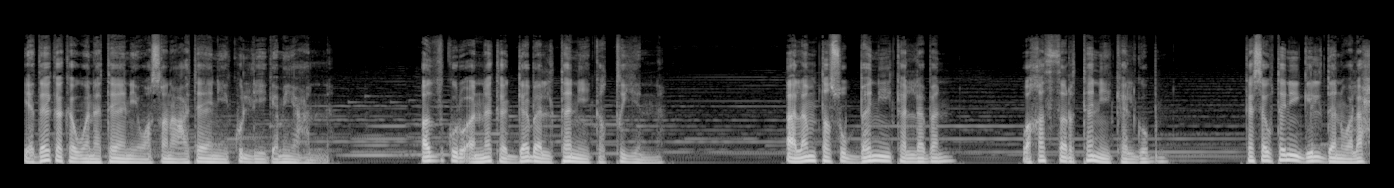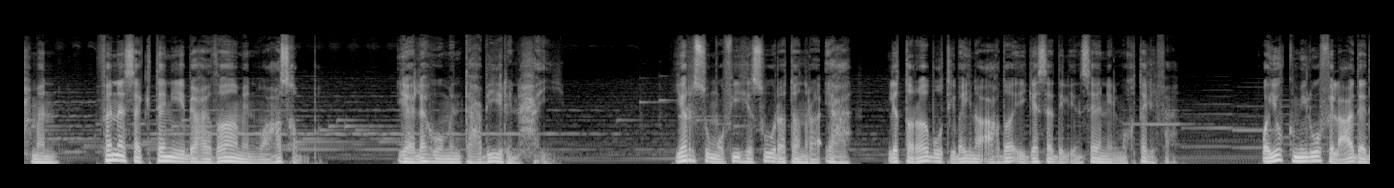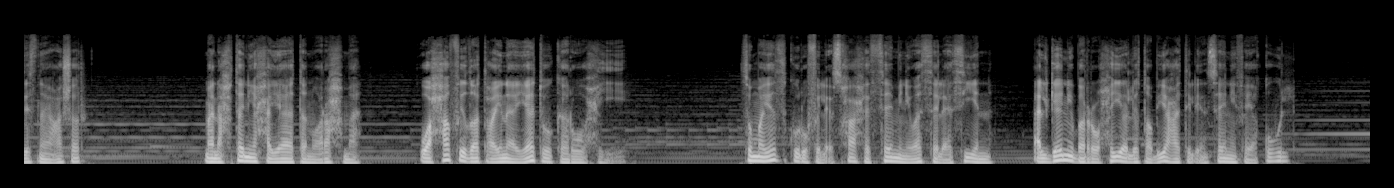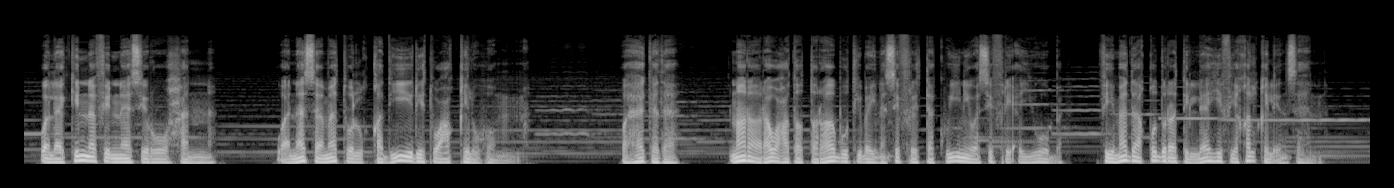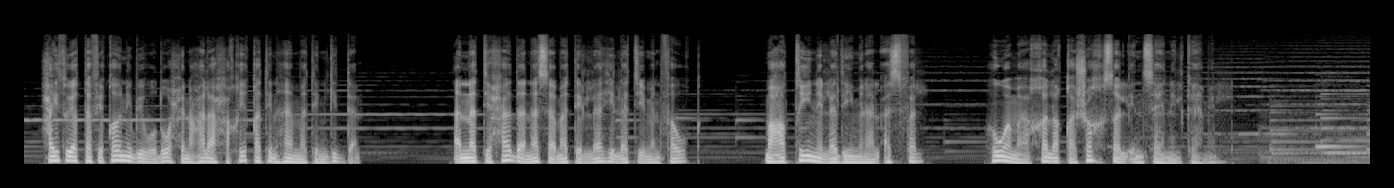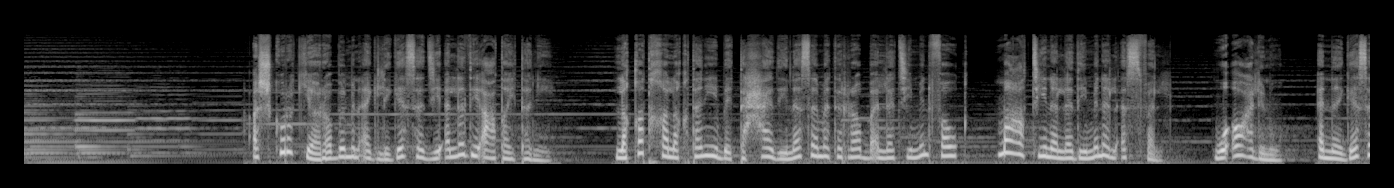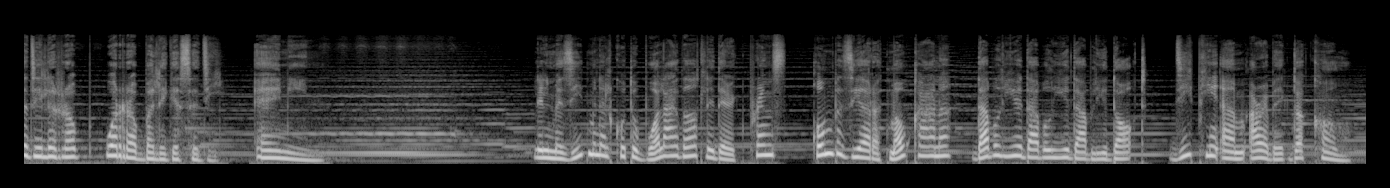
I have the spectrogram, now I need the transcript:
يداك كونتان وصنعتان كلي جميعا. أذكر أنك جبلتني كالطين. ألم تصبني كاللبن وخثرتني كالجبن؟ كسوتني جلدا ولحما فنسكتني بعظام وعصب. يا له من تعبير حي. يرسم فيه صورة رائعة للترابط بين أعضاء جسد الإنسان المختلفة. ويكمل في العدد اثني عشر منحتني حياة ورحمة وحفظت عنايتك روحي. ثم يذكر في الإصحاح الثامن والثلاثين الجانب الروحي لطبيعة الإنسان فيقول ولكن في الناس روحا ونسمة القدير تعقلهم. وهكذا نرى روعة الترابط بين سفر التكوين وسفر أيوب في مدى قدرة الله في خلق الإنسان حيث يتفقان بوضوح على حقيقة هامة جدا أن اتحاد نسمة الله التي من فوق مع الطين الذي من الأسفل هو ما خلق شخص الإنسان الكامل. أشكرك يا رب من أجل جسدي الذي أعطيتني. لقد خلقتني باتحاد نسمة الرب التي من فوق مع الطين الذي من الأسفل وأعلن أن جسدي للرب والرب لجسدي. آمين. للمزيد من الكتب والعظات لديريك برينس قم بزيارة موقعنا www.dpmarabic.com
